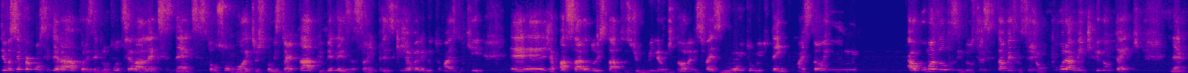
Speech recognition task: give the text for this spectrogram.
Se você for considerar, por exemplo, putz, sei lá, LexisNexis, Thomson Reuters como startup, beleza, são empresas que já valem muito mais do que é, é, já passaram do status de um bilhão de dólares faz muito, muito tempo, mas estão em algumas outras indústrias que talvez não sejam puramente legal tech, né?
